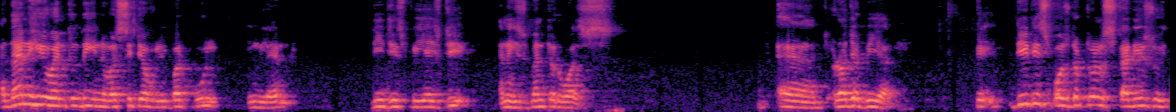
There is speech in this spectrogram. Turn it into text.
And then he went to the University of Liverpool, England, did his PhD, and his mentor was uh, Roger Beer. He did his postdoctoral studies with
